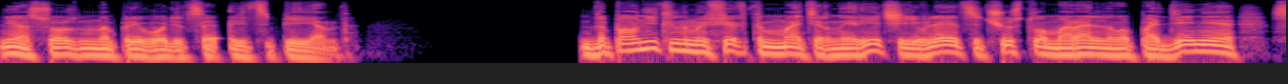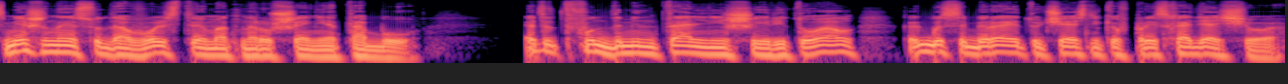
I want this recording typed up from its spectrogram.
неосознанно приводится реципиент. Дополнительным эффектом матерной речи является чувство морального падения, смешанное с удовольствием от нарушения табу. Этот фундаментальнейший ритуал как бы собирает участников происходящего,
